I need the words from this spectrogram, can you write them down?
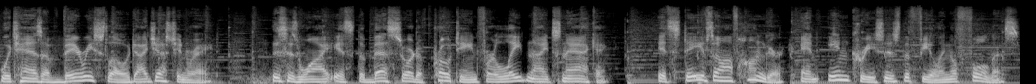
which has a very slow digestion rate. This is why it's the best sort of protein for late night snacking. It staves off hunger and increases the feeling of fullness.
